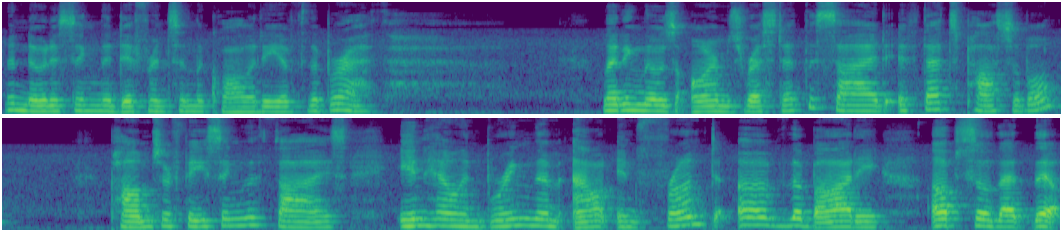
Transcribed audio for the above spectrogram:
and noticing the difference in the quality of the breath. Letting those arms rest at the side if that's possible. Palms are facing the thighs. Inhale and bring them out in front of the body, up so that the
